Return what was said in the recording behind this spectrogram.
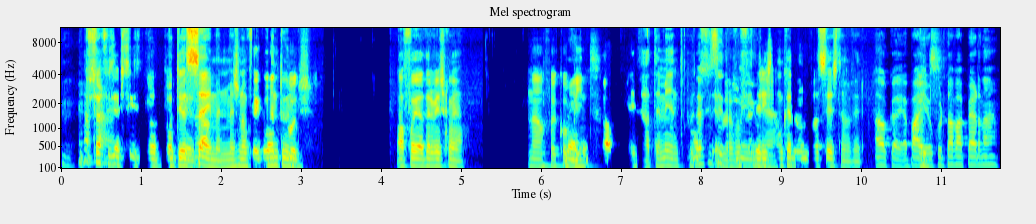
já fizeste isso no O teu podcast? sei, mano, mas não foi com o Antunes. Ou foi outra vez com ela? Não, foi com o Pinto. Exatamente. Deve agora vou fazer isto com cada um de vocês, estão a ver? Ah, ok. Epá, eu cortava a perna.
